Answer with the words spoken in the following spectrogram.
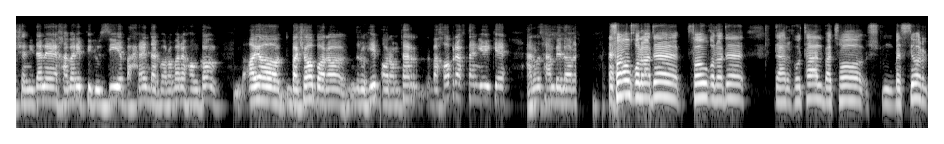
شنیدن خبر پیروزی بحرین در برابر هنگ کنگ آیا بچه ها با روحی آرامتر به خواب رفتن یا که هنوز هم بیدار؟ فوق العاده فوق العاده در هتل بچه ها بسیار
